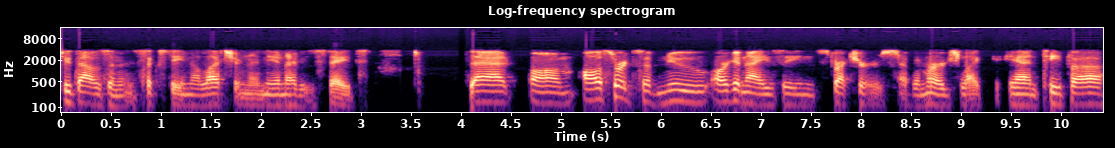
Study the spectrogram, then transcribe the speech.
2016 election in the United States, that um, all sorts of new organizing structures have emerged, like Antifa,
